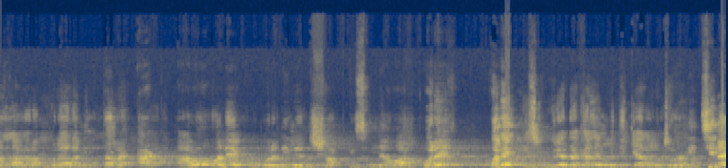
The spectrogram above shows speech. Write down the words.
আল্লাহ রাব্বুল আলামিন তার আরও অনেক উপরে নিলেন, সবকিছু নেওয়ার পরে অনেক কিছু ঘুরে দেখালেন, ওইদিকে আর আলোচনা নিচ্ছি না।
